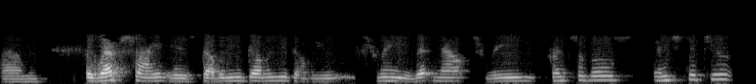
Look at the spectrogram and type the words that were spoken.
Um, the website is www.3 written out three principles institute.org.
